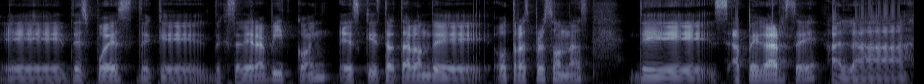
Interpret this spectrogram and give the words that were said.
eh, después de que, de que, saliera Bitcoin es que trataron de otras personas de apegarse a, la,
